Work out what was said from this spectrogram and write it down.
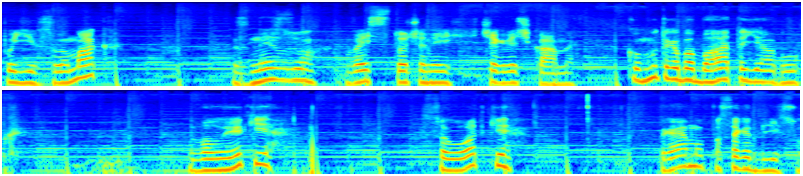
поїв слимак, знизу весь сточений черв'ячками. Кому треба багато яблук? Великі, солодкі, прямо посеред лісу.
